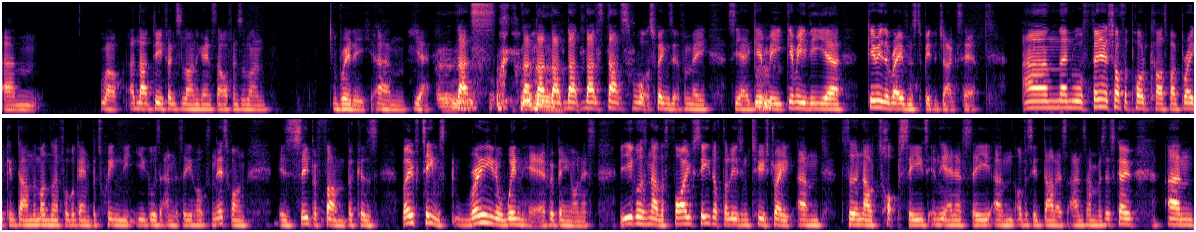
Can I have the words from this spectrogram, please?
Um, well, and that defensive line against that offensive line, really, um, yeah, that's that, that, that, that that's that's what swings it for me. So yeah, give me give me the uh, give me the Ravens to beat the Jags here. And then we'll finish off the podcast by breaking down the Monday Night Football game between the Eagles and the Seahawks. And this one is super fun because both teams really need a win here, if we're being honest. The Eagles are now the five seed after losing two straight um, to the now top seeds in the NFC, um, obviously Dallas and San Francisco. Um,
